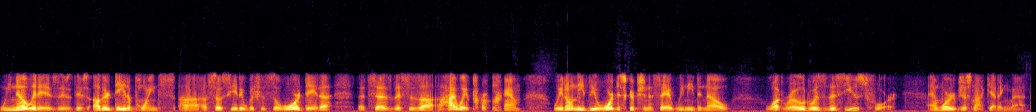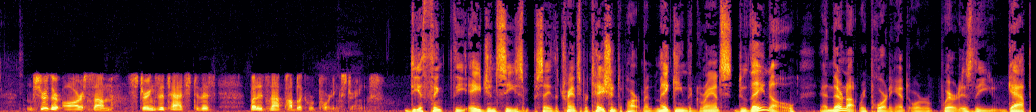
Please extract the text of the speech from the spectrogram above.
we know it is. There's, there's other data points uh, associated with this award data that says this is a, a highway program. We don't need the award description to say it. We need to know what road was this used for, and we're just not getting that. I'm sure there are some strings attached to this, but it's not public reporting strings do you think the agencies, say the transportation department, making the grants, do they know and they're not reporting it, or where is the gap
